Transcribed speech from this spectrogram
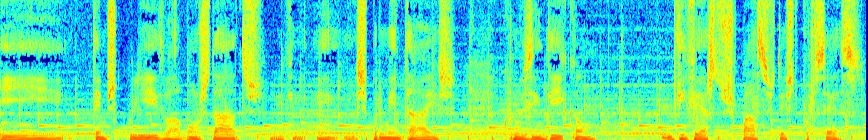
E temos colhido alguns dados enfim, experimentais que nos indicam diversos passos deste processo.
